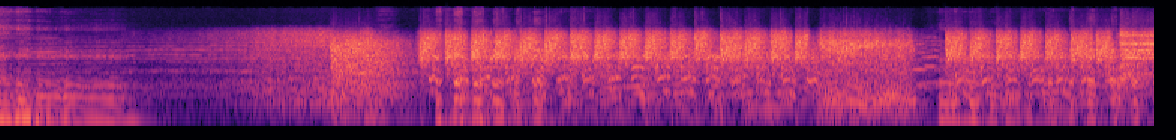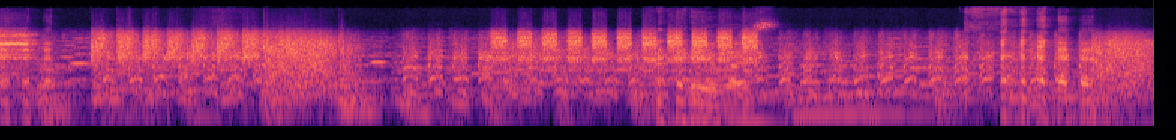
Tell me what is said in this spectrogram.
बस बस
